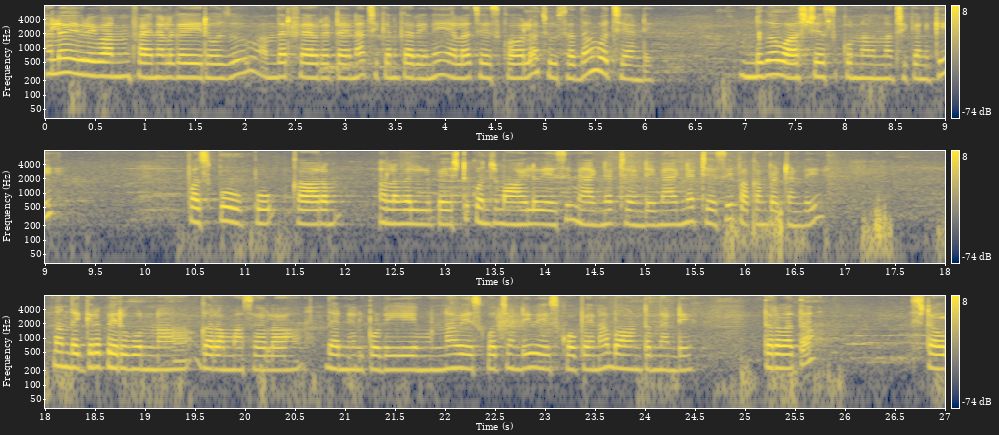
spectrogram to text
హలో ఎవ్రీవన్ ఫైనల్గా ఈరోజు అందరి ఫేవరెట్ అయిన చికెన్ కర్రీని ఎలా చేసుకోవాలో చూసేద్దాం. వచ్చేయండి. ముందుగా వాష్ చేసుకున్న ఉన్న చికెన్కి పసుపు ఉప్పు కారం అల్లం వెల్లుల్లి పేస్ట్ కొంచెం ఆయిల్ వేసి మ్యాగ్నెట్ చేయండి. మ్యాగ్నెట్ చేసి పక్కన పెట్టండి. మన దగ్గర పెరుగున్న గరం మసాలా ధనియాల పొడి ఏమున్నా వేసుకోవచ్చండి. వేసుకోకపోయినా బాగుంటుందండి. తర్వాత స్టవ్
